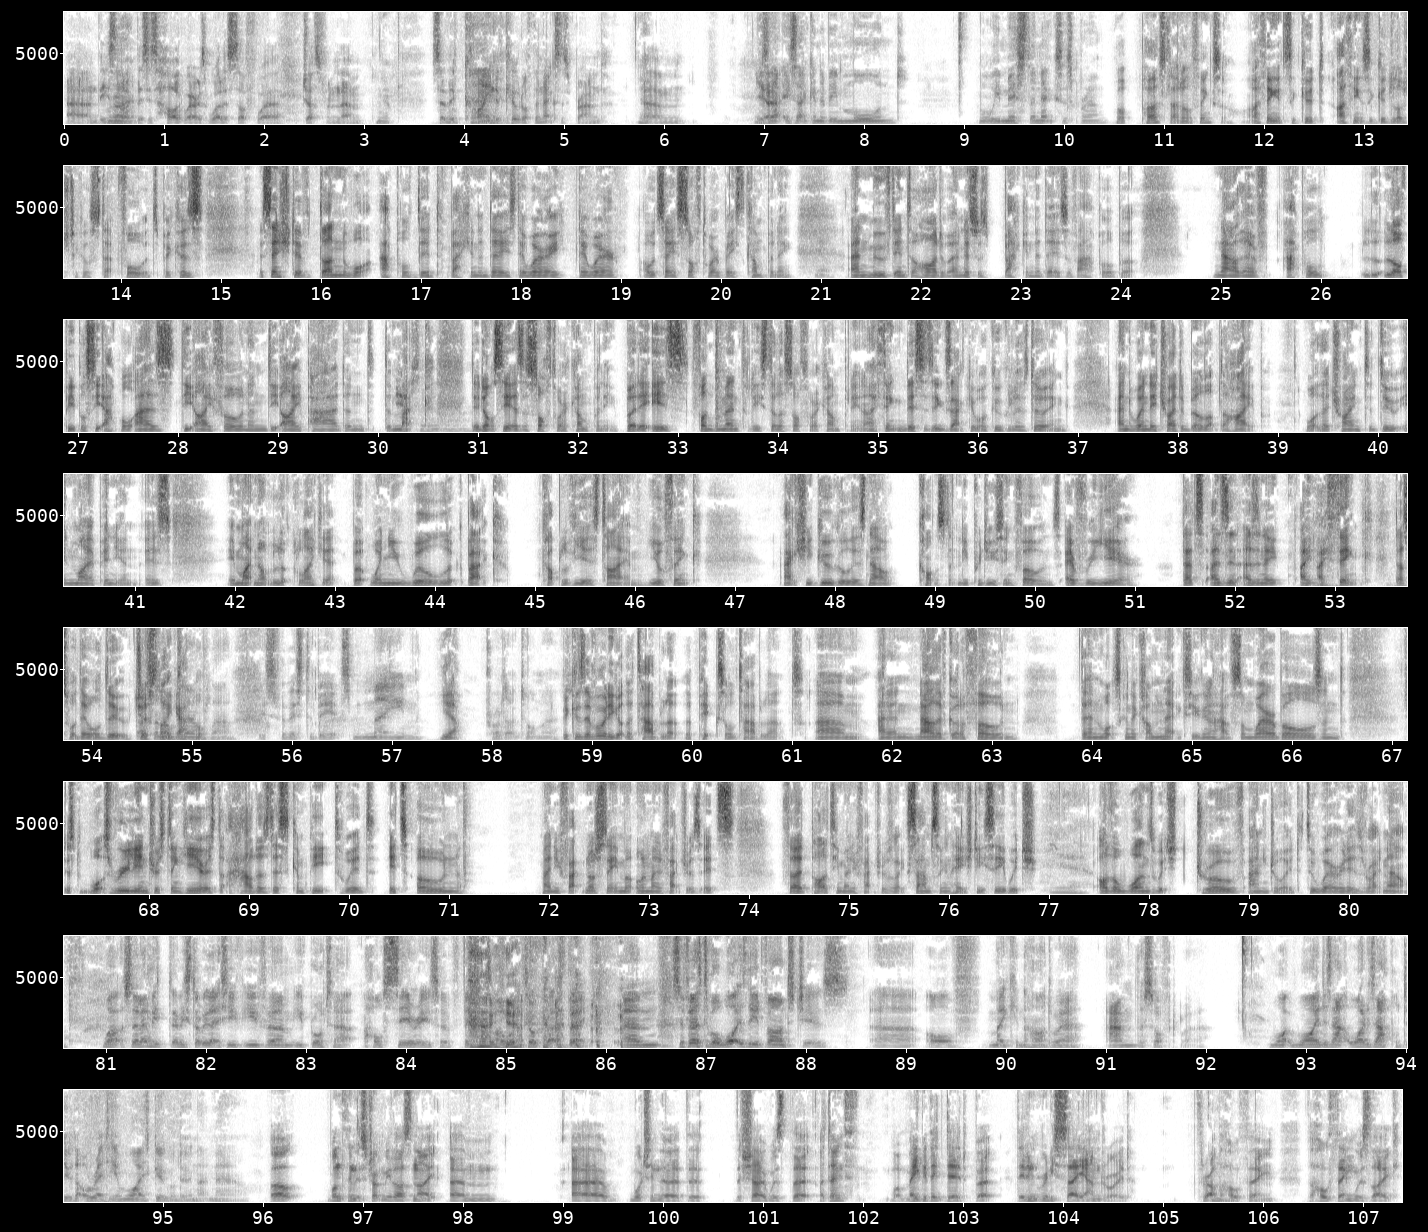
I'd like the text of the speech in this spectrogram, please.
uh, and these are this is hardware as well as software just from them. So they've kind of killed off the Nexus brand. Um, Is Yeah. that is that going to be mourned? Will we miss the Nexus brand? Well, personally, I don't think so. I think it's a good. I think it's a good logical step forwards because essentially they've done what Apple did back in the days. They were a they were I would say a software based company and moved into hardware. And this was back in the days of Apple, but now they've Apple. A lot of people see Apple as the iPhone and the iPad and the Mac. They don't see it as a software company, but it is fundamentally still a software company. And I think this is exactly what Google is doing. And when they try to build up the hype, what they're trying to do, in my opinion, is it might not look like it, but when you will look back a couple of years time, you'll think actually Google is now constantly producing phones every year. That's as in, as in a, I, I think that's what they will do, just That's the like Apple. Plan is for this to be its main Yeah. product almost. Because they've already got the tablet, the Pixel tablet, um, and then now they've got a phone. Then what's going to come next? You're going to have some wearables, and just what's really interesting here is that how does this compete with its own manufact, not just say own manufacturers, its third-party manufacturers like Samsung and HTC, which are the ones which drove Android to where it is right now. Well, so let me let me stop you there. So you've you've um, you've brought out a whole series of things I want to talk about today. Um, so first of all, what is the advantages uh, of making the hardware and the software? Why why does that why does Apple do that already, and why is Google doing that now? Well, one thing that struck me last night, um, uh, watching the, the, the show, was that I don't. Th- well, maybe they did, but they didn't really say Android throughout the whole thing. The whole thing was like,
